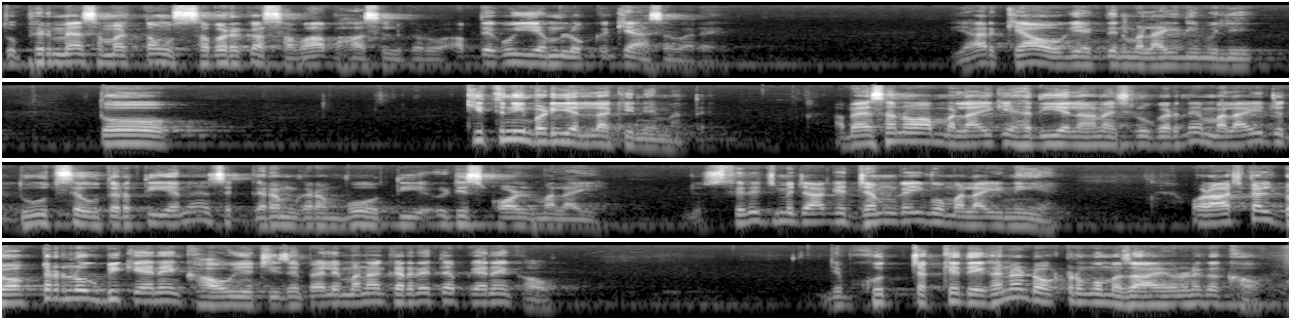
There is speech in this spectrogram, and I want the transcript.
तो फिर मैं समझता हूँ सब्र का सवाब हासिल करो। अब देखो ये हम लोग का क्या सब्र है। यार क्या होगी एक दिन मलाई नहीं मिली। तो कितनी बड़ी अल्लाह की नेमत है। अब ऐसा ना हो आप मलाई के हदिये लाना शुरू कर दें। मलाई जो दूध से उतरती है ना, ऐसे गरम गरम वो होती है। इट इज़ कॉल्ड मलाई। जो फ्रिज में जाके जम गई, वो मलाई नहीं है। और आजकल डॉक्टर लोग भी कह रहे हैं, खाओ ये चीज़ें। पहले मना कर रहे थे, अब कह रहे हैं, खाओ। जब खुद चक्के देखा ना डॉक्टरों को मज़ा आया, उन्होंने कहा, खाओ।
